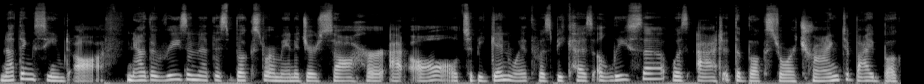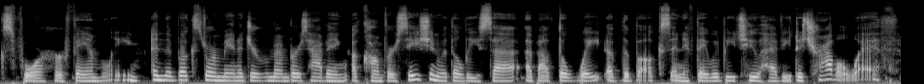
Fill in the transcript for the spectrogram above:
nothing seemed off. Now, now, the reason that this bookstore manager saw her at all to begin with was because Elisa was at the bookstore trying to buy books for her family. And the bookstore manager remembers having a conversation with Elisa about the weight of the books and if they would be too heavy to travel with.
